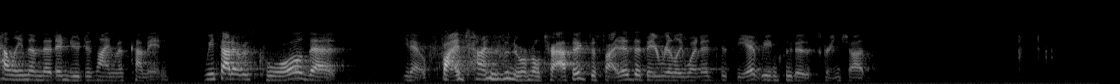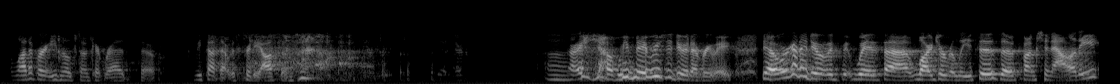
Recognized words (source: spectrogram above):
telling them that a new design was coming. We thought it was cool that you know, five times the normal traffic decided that they really wanted to see it. We included a screenshot. A lot of our emails don't get read, so we thought that was pretty awesome. Uh, All right, yeah, we maybe we should do it every week. Yeah, we're going to do it with, with uh, larger releases of functionality,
